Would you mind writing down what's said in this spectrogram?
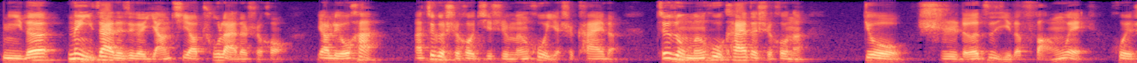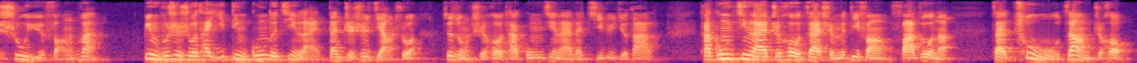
你的内在的这个阳气要出来的时候，要流汗，那这个时候其实门户也是开的。这种门户开的时候呢，就使得自己的防卫会疏于防范，并不是说它一定攻得进来，但只是讲说这种时候它攻进来的几率就大了。它攻进来之后，在什么地方发作呢？在触五脏之后。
